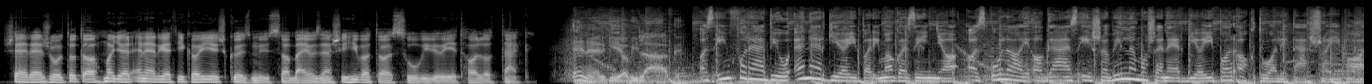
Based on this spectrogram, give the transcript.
Serre Zsoltot a Magyar Energetikai és Közműszabályozási Hivatal szóvivőjét hallották. Energiavilág. Az Inforádió energiaipari magazinja az olaj, a gáz és a villamos energiaipar aktualitásaival.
